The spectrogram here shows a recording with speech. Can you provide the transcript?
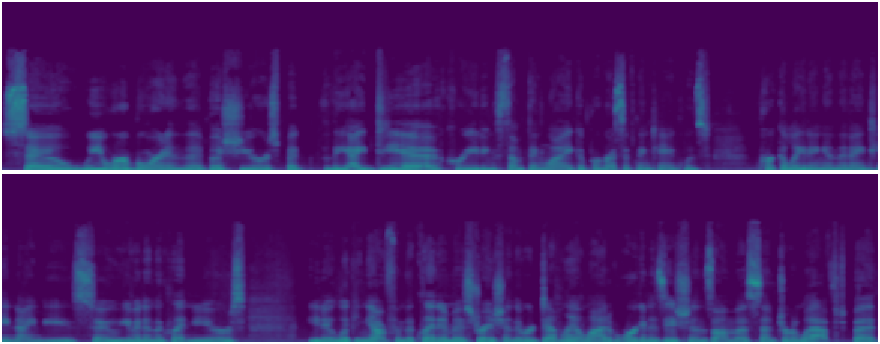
So we were born in the Bush years, but the idea of creating something like a progressive think tank was percolating in the 1990s. So even in the Clinton years, you know, looking out from the Clinton administration, there were definitely a lot of organizations on the center left, but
